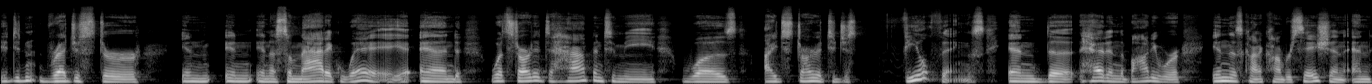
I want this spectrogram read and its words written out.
it didn't register in in in a somatic way. And what started to happen to me was i started to just feel things. And the head and the body were in this kind of conversation. And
